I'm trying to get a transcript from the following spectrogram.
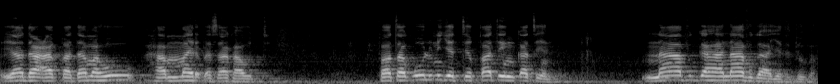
يدع قدمه حمر بإساكاوت فتقول نجت قتن قتن. نافقها نافقها جت دوبا.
